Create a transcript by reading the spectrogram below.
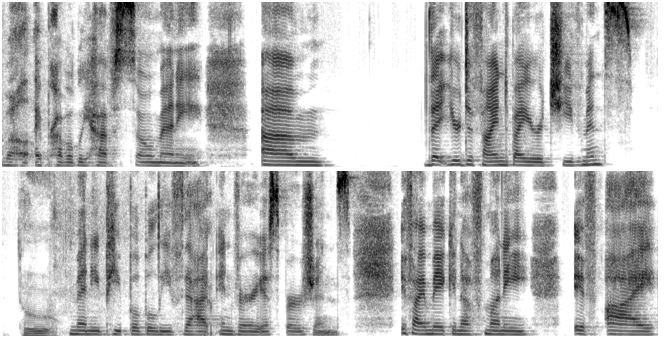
Well, I probably have so many. Um, that you're defined by your achievements Ooh. Many people believe that in various versions. If I make enough money, if I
